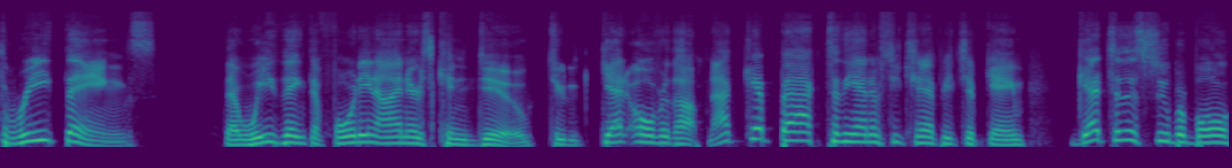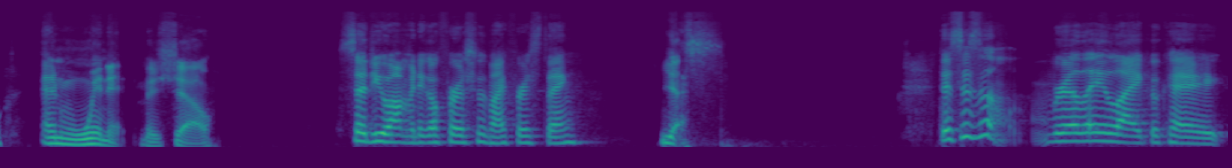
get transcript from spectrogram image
three things that we think the 49ers can do to get over the hump, not get back to the NFC Championship game, get to the Super Bowl and win it, Michelle. So, do you want me to go first with my first thing? Yes. This isn't really like, okay,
